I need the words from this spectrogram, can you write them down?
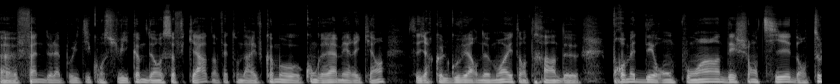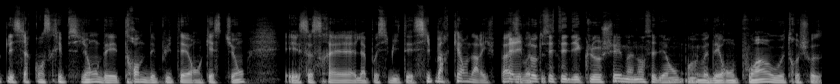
euh, fans de la politique ont suivi comme dans House of Cards. En fait, on arrive comme au Congrès américain, c'est-à-dire que le gouvernement est en train de promettre des ronds-points, des chantiers dans toutes les circonscriptions des 30 députés en question, et ce serait la possibilité. Si par cas on n'arrive pas, À l'époque, c'était des clochers, maintenant, c'est des ronds-points. des ronds-points ou autre chose.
